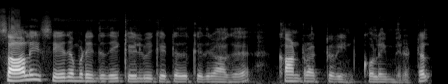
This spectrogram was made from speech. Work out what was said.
சாலை சேதமடைந்ததை கேள்வி கேட்டதற்கு எதிராக கான்ட்ராக்டரின் கொலை மிரட்டல்.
